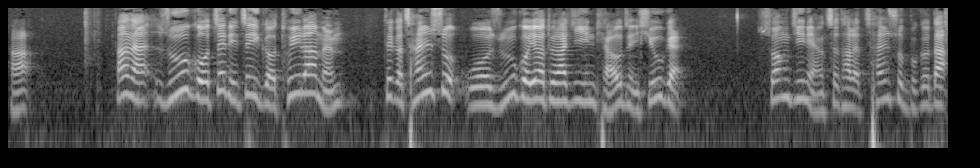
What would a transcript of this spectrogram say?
好，当然，如果这里这个推拉门这个参数，我如果要对它进行调整修改，双击两次，它的参数不够大，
